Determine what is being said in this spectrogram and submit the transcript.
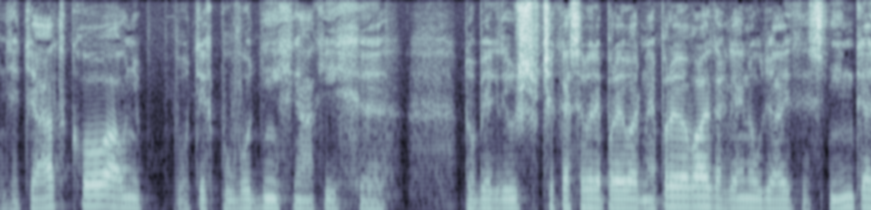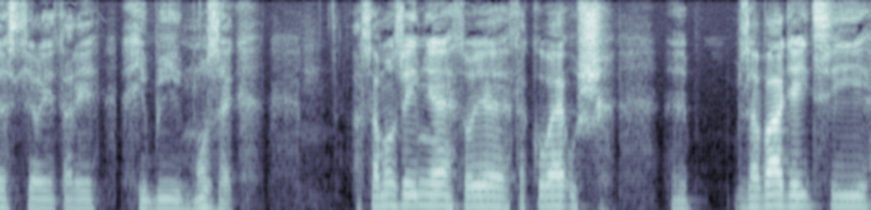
děťátko a oni po těch původních nějakých eh, době, kdy už v Čechách se vede projevovat neprojevovali, tak najednou udělali ty snímky a zjistili, tady chybí mozek. A samozřejmě to je takové už eh, zavádějící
